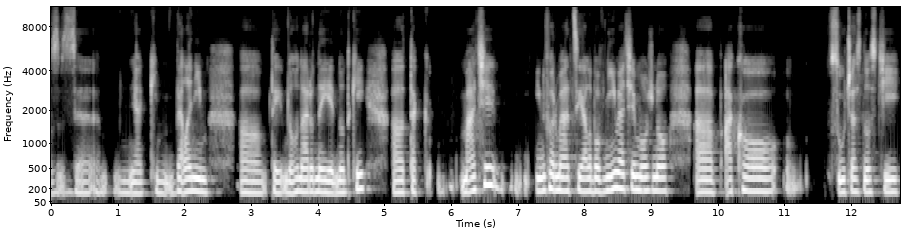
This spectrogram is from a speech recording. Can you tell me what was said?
s nejakým velením tej mnohonárodnej jednotky. Tak máte informácie alebo vnímate možno ako v súčasnosti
